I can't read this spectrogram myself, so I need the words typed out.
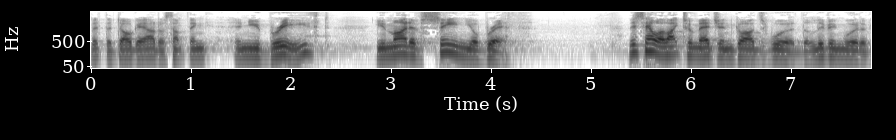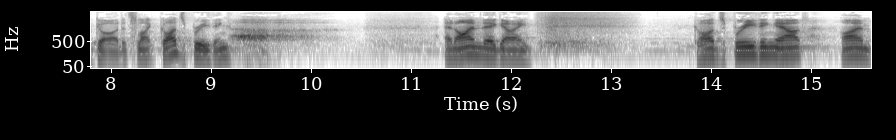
let the dog out or something and you breathed, you might have seen your breath. This is how I like to imagine God's word, the living word of God. It's like God's breathing, and I'm there going, God's breathing out, I'm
